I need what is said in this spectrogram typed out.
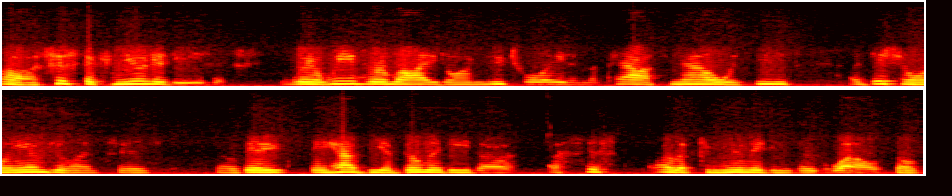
uh, sister communities where we've relied on mutual aid in the past. Now with these additional ambulances, you know, they they have the ability to assist other communities as well. So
